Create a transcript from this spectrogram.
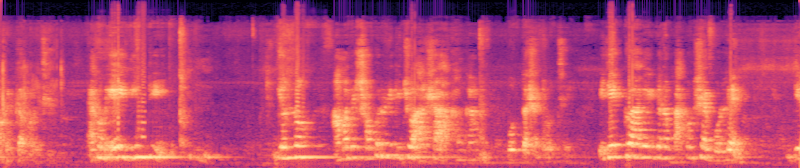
অপেক্ষা করেছি। এখন এই দিনটি জন্য আমাদের সকলেরই কিছু আশা, আকাঙ্ক্ষা, প্রত্যাশা চলছে। এই যে একটু আগে যেন কাকন সাহেব বললেন যে,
